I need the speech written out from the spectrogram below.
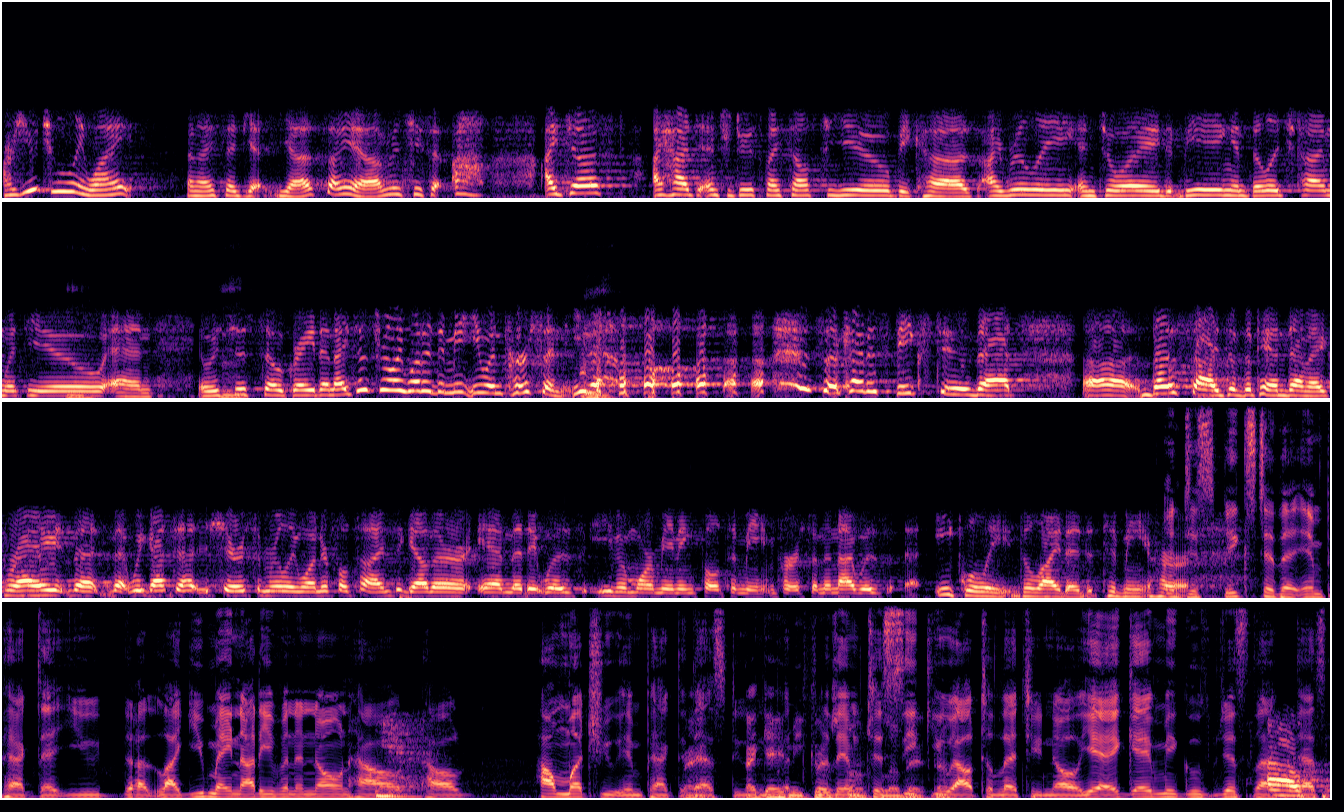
Are you Julie White? And I said, Yes, I am. And she said, Ah, I just I had to introduce myself to you because I really enjoyed being in village time with you mm. and it was mm. just so great and I just really wanted to meet you in person, you know. so it kind of speaks to that uh, both sides of the pandemic, right? That that we got to share some really wonderful time together, and that it was even more meaningful to meet in person. And I was equally delighted to meet her. It just speaks to the impact that you uh, like. You may not even have known how how how much you impacted right. that student. That gave me for them to seek bit, you though. out to let you know. Yeah, it gave me goose. Just like oh. that's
